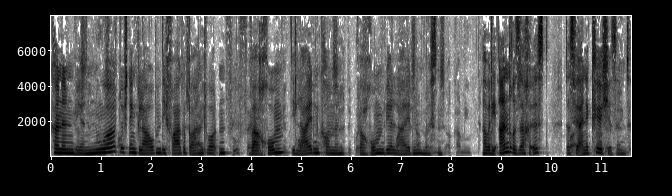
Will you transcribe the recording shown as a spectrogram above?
können wir nur durch den Glauben die Frage beantworten, warum die Leiden kommen, warum wir leiden müssen. Aber die andere Sache ist, dass wir eine Kirche sind.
